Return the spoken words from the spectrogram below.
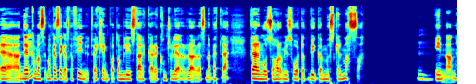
Eh, Det Mm. kan man, man kan se ganska fin utveckling på att de blir starkare, kontrollerar rörelserna bättre. Däremot så har de ju svårt att bygga muskelmassa Mm. innan.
